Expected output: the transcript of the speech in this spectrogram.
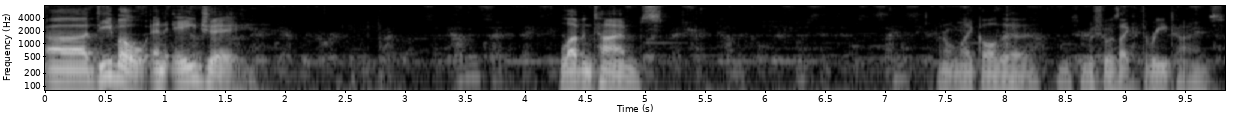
Uh, Deebo and AJ. if you have liver or kidney problems. Common side effects include 11 times. I don't like all the. I wish it was like three times.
